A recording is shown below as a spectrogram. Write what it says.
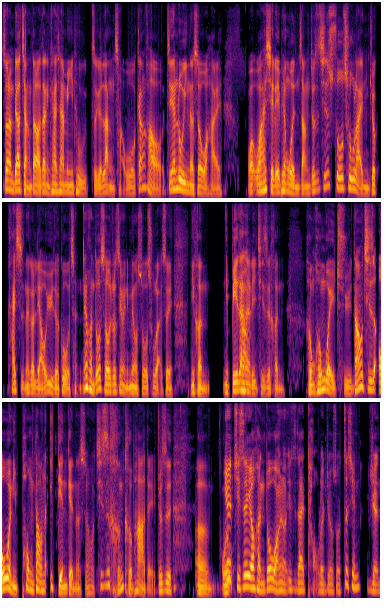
虽然不要讲到了，但你看一下 Me Too 这个浪潮，我刚好今天录音的时候，我还我我还写了一篇文章，就是其实说出来你就开始那个疗愈的过程，因为很多时候就是因为你没有说出来，所以你很你憋在那里，其实很。很很委屈，然后其实偶尔你碰到那一点点的时候，其实很可怕的，就是，呃，因为其实有很多网友一直在讨论，就是说这些人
